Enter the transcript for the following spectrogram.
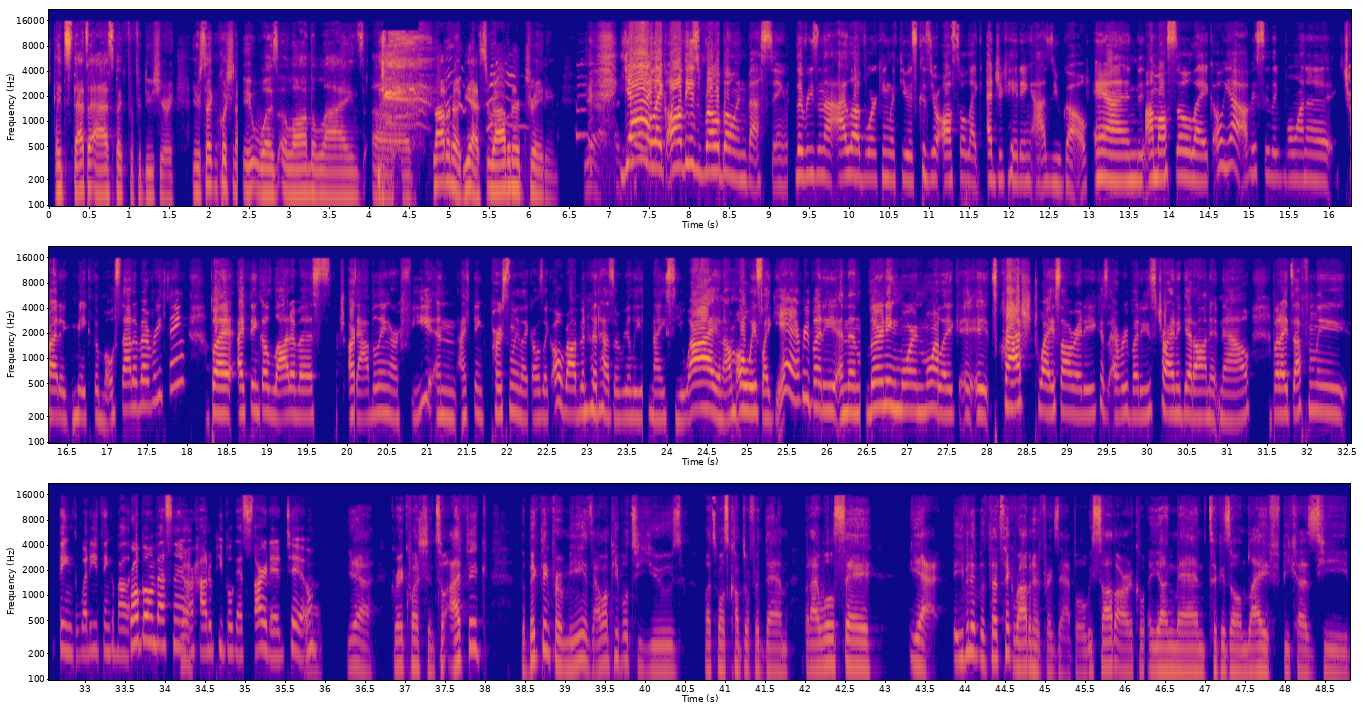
it's that's an aspect for fiduciary. And your second question, it was along the lines of Robinhood. Yes, Robinhood trading. Yeah. Yeah, like all these robo investing. The reason that I love working with you is because you're also like educating as you go. And I'm also like, oh, yeah, obviously, we want to try to make the most out of everything. But I think a lot of us are dabbling our feet. And I think personally, like, I was like, oh, Robinhood has a really nice UI. And I'm always like, yeah, everybody. And then learning more and more, like, it- it's crashed twice already because everybody's trying to get on it now. But I definitely think, what do you think about robo investment Yeah. or how do people get started too? Yeah, great question. So I think the big thing for me is I want people to use what's most comfortable for them. But I will say, yeah, even if let's take Robinhood for example. We saw the article. A young man took his own life because he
